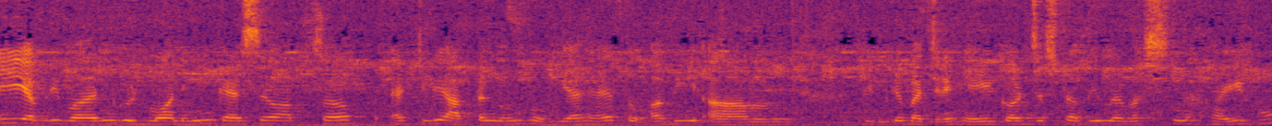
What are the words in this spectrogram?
हे एवरीवन गुड मॉर्निंग कैसे हो आप सब? एक्चुअली आफ्टरनून हो गया है तो अभी um, दिन के बज रहे हैं एक और जस्ट अभी मैं बस नहाई हूँ।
